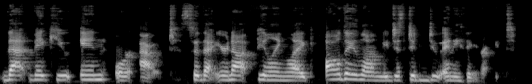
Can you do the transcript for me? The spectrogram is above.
that make you in or out so that you're not feeling like all day long you just didn't do anything right.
